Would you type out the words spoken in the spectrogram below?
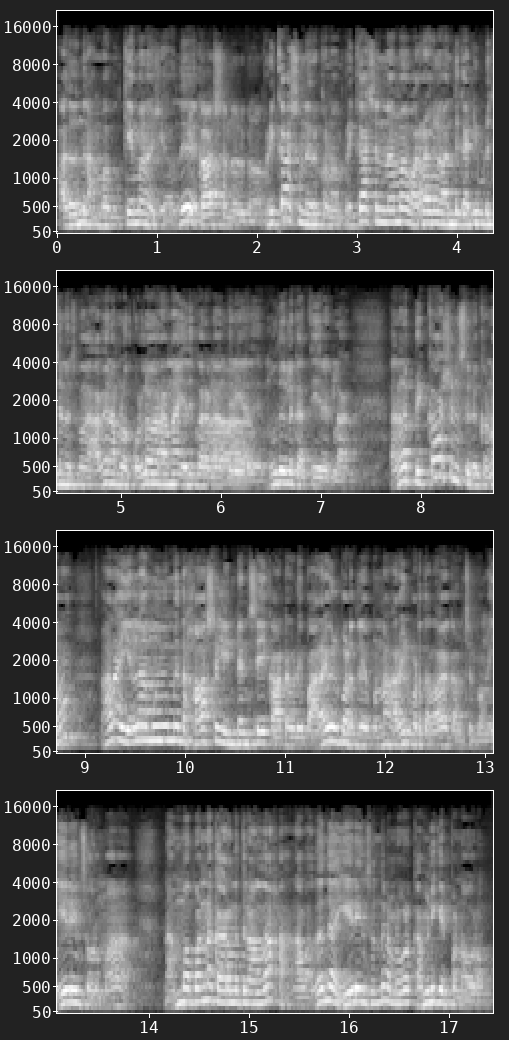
அது வந்து நம்ம முக்கியமான விஷயம். வந்து ப்ரிகாஷன் இருக்கணும். ப்ரிகாஷன் இருக்கணும். ப்ரிகாஷன் இல்லாம வர்றவங்களை வந்து கட்டி பிடிச்சுன்னு வச்சுக்கோங்க. அவன் நம்மளை கொல்ல வரானா எதுக்கு வரானா தெரியாது. முதுகுல கத்தி இருக்கலாம். அதனால ப்ரிகாஷன்ஸ் இருக்கணும். ஆனா எல்லா மூவியுமே இந்த ஹாஸ்டல் இன்டென்ஸே காட்டக்கூடிய இப்போ அறிவியல் படத்துல எப்படின்னா அறிவியல் படத்தை அழகாக காமிச்சிருப்பாங்க. ஏலியன்ஸ் வருமா? நம்ம பண்ண காரணத்தினால தான் நம்ம அதாவது ஏலியன்ஸ் வந்து நம்மளோட கம்யூனிகேட் பண்ண வரும்.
